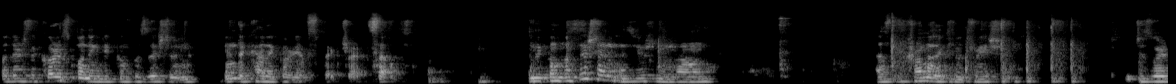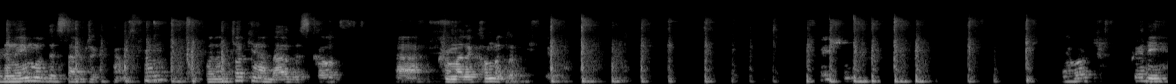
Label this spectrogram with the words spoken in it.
but there's a corresponding decomposition in the category of spectra itself. And the composition is usually known as the chromatic filtration, which is where the name of the subject comes from. What I'm talking about is called uh, chromatic homotopy theory. Pretty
